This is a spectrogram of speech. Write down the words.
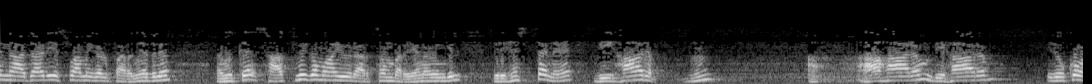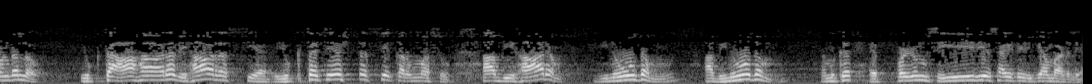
എന്ന് ആചാര്യസ്വാമികൾ പറഞ്ഞതിൽ നമുക്ക് സാത്വികമായ ഒരു അർത്ഥം പറയണമെങ്കിൽ ഗൃഹസ്ഥന് വിഹാരം ആഹാരം വിഹാരം ഇതൊക്കെ ഉണ്ടല്ലോ. യുക്ത ആഹാര വിഹാരസ്യ യുക്തചേഷ്ടസ്യ കർമ്മസു. ആ വിഹാരം വിനോദം ആ വിനോദം നമുക്ക് എപ്പോഴും സീരിയസ് ആയിട്ട് ഇരിക്കാൻ പാടില്ല.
